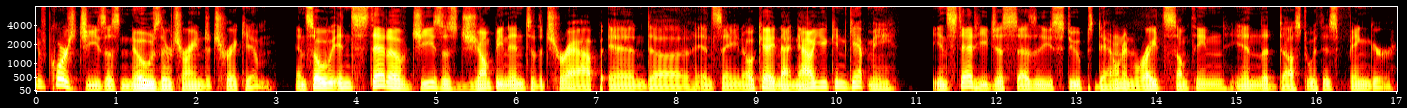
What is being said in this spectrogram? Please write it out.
Of course, Jesus knows they're trying to trick him. And so instead of Jesus jumping into the trap and uh, and saying, "Okay, now now you can get me," Instead, he just says he stoops down and writes something in the dust with his finger.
